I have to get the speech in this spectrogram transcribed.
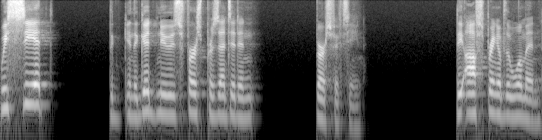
We see it in the good news first presented in verse 15. The offspring of the woman,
